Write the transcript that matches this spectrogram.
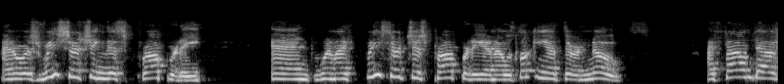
and I was researching this property. And when I researched this property and I was looking at their notes, I found out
